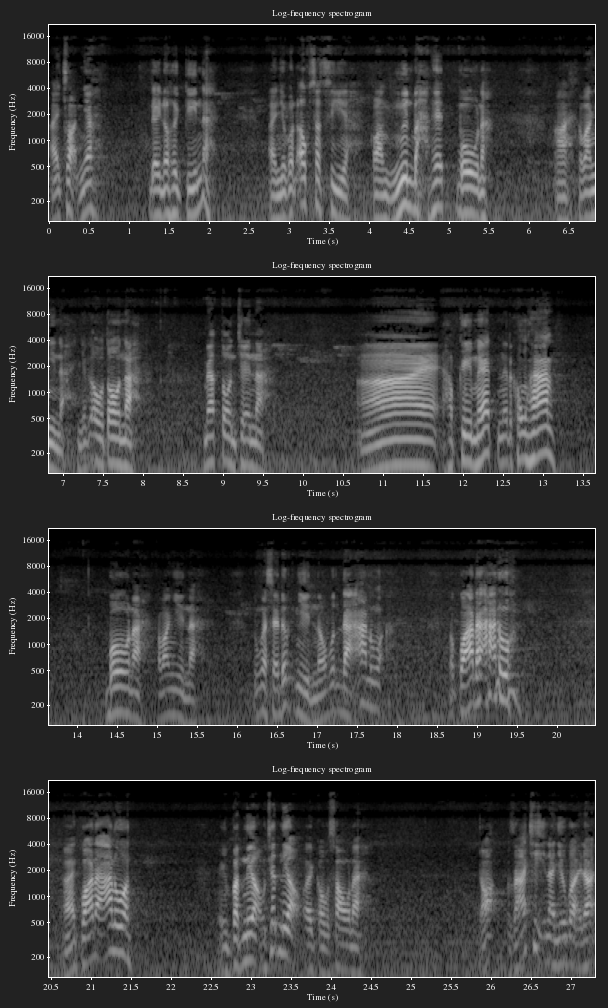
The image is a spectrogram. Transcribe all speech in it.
Đấy chuẩn nhá đây nó hơi kín này. À, những con ốc sắt xì à, còn nguyên bản hết bô này à, các bác nhìn này những cái ô tô này mét tôn trên này à, học kim hết nên không han. Bô này các bác nhìn này đúng là xe đức nhìn nó vẫn đã đúng không ạ? Nó quá đã luôn. Đấy, quá đã luôn. Vật liệu chất liệu. Đây cầu sau này đó, giá trị là như vậy đấy.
